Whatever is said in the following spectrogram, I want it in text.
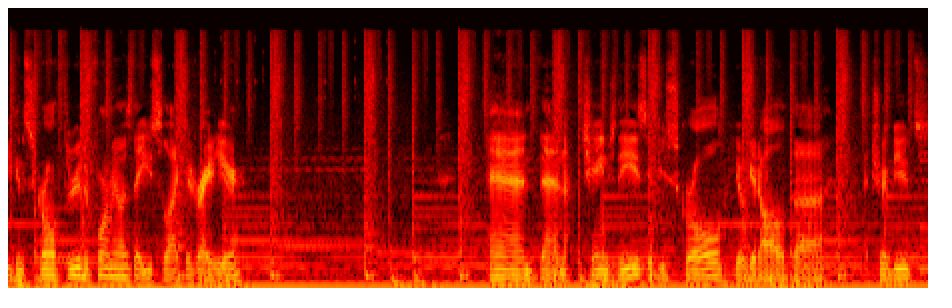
You can scroll through the formulas that you selected right here and then change these. If you scroll, you'll get all the attributes.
